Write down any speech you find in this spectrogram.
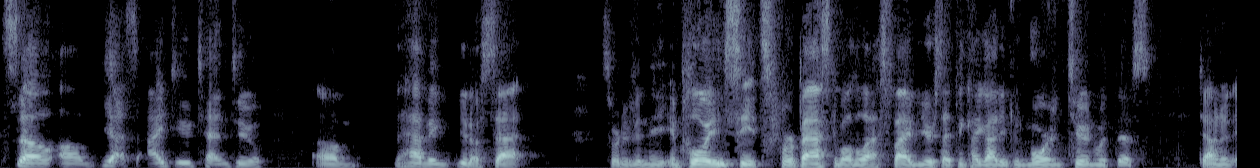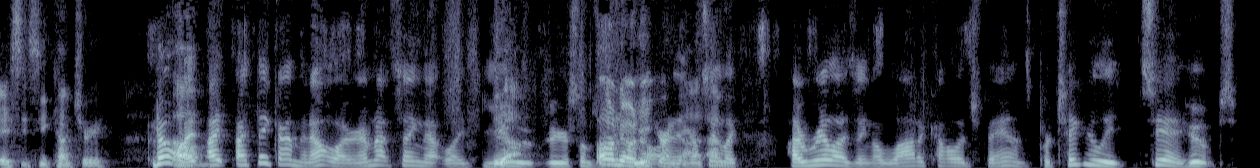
So um, yes, I do tend to um, having you know sat sort of in the employee seats for basketball the last five years. I think I got even more in tune with this down in ACC country. No, Um, I, I, I think I'm an outlier. I'm not saying that like you Yeah. or you're some Oh, sort no, of no, geek or I'm anything. I'm, saying I'm- like I'm realizing a lot of college fans, particularly CA hoops,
